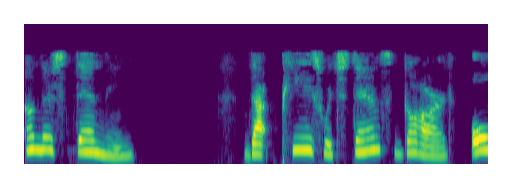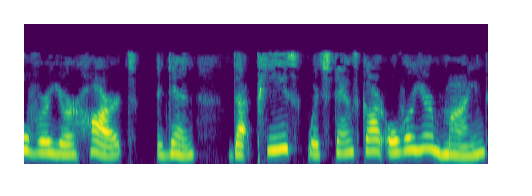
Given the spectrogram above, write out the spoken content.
understanding. That peace which stands guard over your heart. Again, that peace which stands guard over your mind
